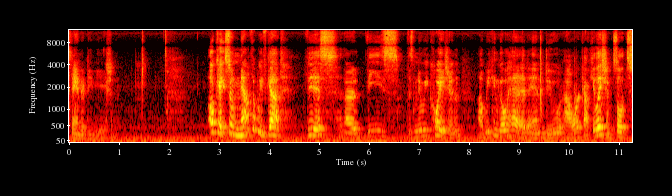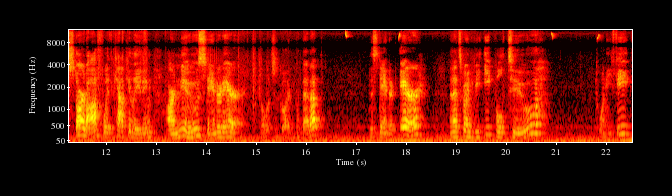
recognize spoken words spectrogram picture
standard deviation? Okay, so now that we've got this, or these, this new equation, uh, we can go ahead and do our calculation. So let's start off with calculating our new standard error. So let's just go ahead and put that up the standard error, and that's going to be equal to 20 feet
